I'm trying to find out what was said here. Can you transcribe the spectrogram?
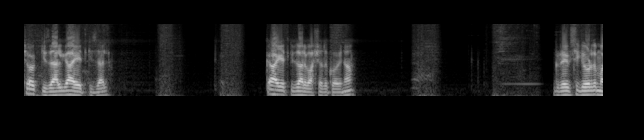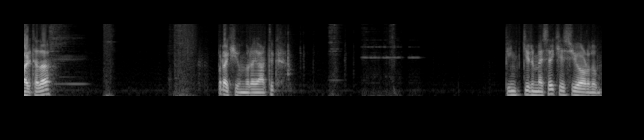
Çok güzel, gayet güzel. Gayet güzel başladık oyuna. Graves'i gördüm haritada. Bırakayım burayı artık. Pink girmese kesiyordum.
